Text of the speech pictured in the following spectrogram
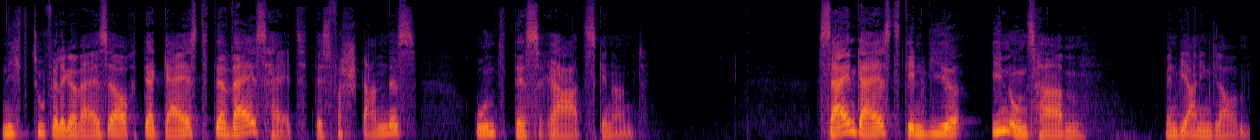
nicht zufälligerweise auch der Geist der Weisheit, des Verstandes und des Rats genannt. Sein Geist, den wir in uns haben, wenn wir an ihn glauben,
